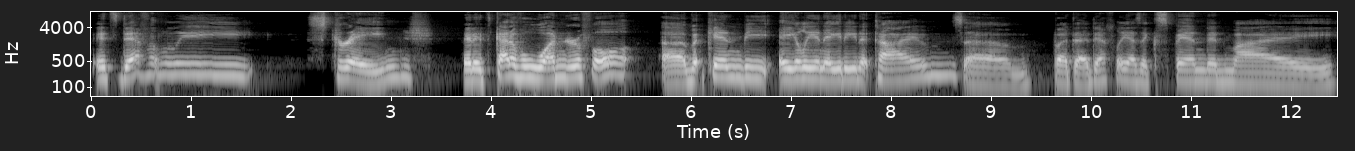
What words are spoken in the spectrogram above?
it's definitely strange, and it's kind of wonderful, uh, but can be alienating at times. Um, but uh, definitely has expanded my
